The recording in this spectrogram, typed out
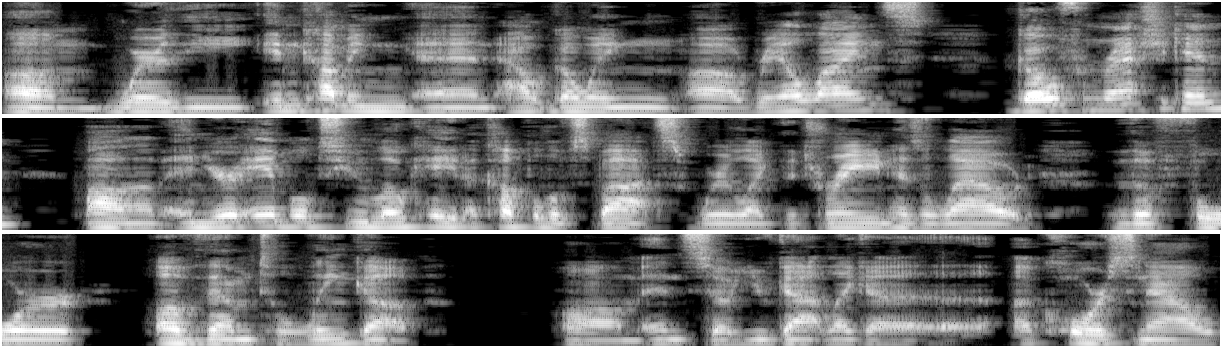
um, where the incoming and outgoing uh, rail lines go from Rashikin, um, and you're able to locate a couple of spots where like the train has allowed the four of them to link up, um, and so you've got like a a course now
